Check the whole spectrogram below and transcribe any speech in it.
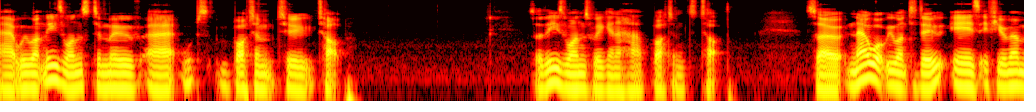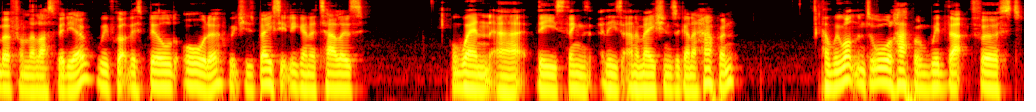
uh, we want these ones to move uh, whoops, bottom to top. So these ones we're going to have bottom to top. So now what we want to do is, if you remember from the last video, we've got this build order, which is basically going to tell us when uh, these things, these animations are going to happen. And we want them to all happen with that first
